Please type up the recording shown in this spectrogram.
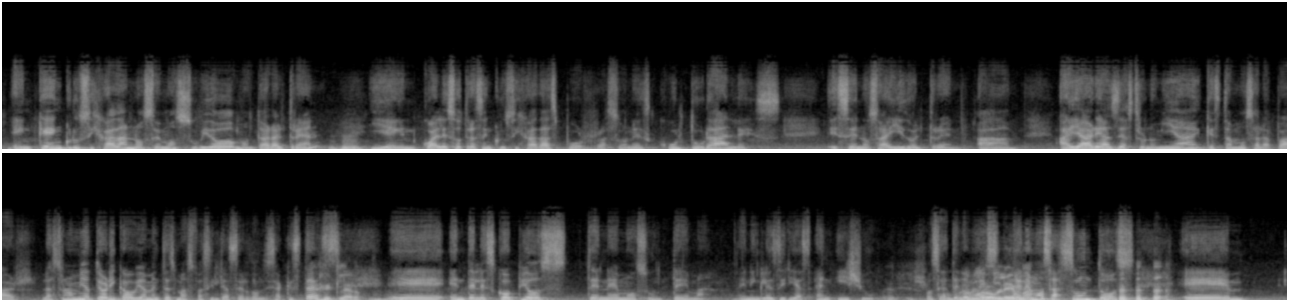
en qué encrucijada nos hemos subido a montar al tren y en cuáles otras encrucijadas por razones culturales eh, se nos ha ido el tren. Ah, hay áreas de astronomía que estamos a la par. La astronomía teórica obviamente es más fácil de hacer donde sea que estés. claro. Eh, en telescopios tenemos un tema. En inglés dirías an issue. O sea, Un tenemos, problema. tenemos asuntos. Eh,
